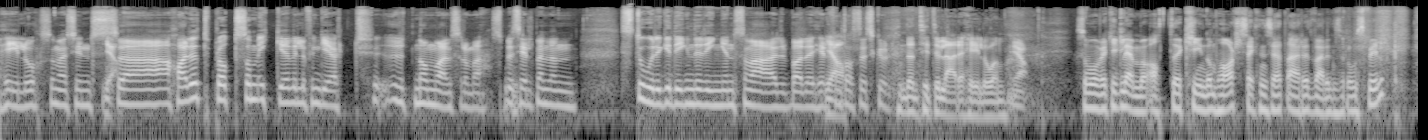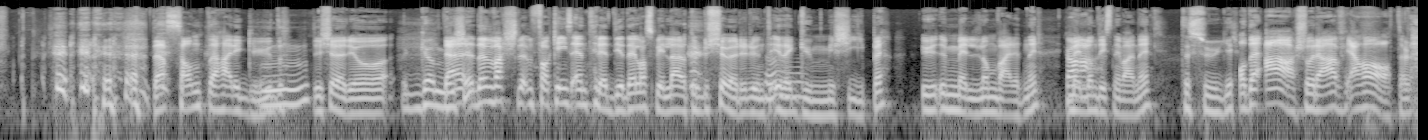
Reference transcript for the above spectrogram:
Halo, som jeg syns Ja. uh, har et plott som ikke ville fungert utenom verdensrommet. Spesielt med den store, gedigne ringen som er bare helt Ja. fantastisk kul. Den titulære haloen. Ja. Så må vi ikke glemme at eh, Kingdom Hearts teknisk sett er et verdensromspill. Det er sant, det. Herregud. Du kjører jo det er, Den verste fuckings En tredjedel av spillet er at du kjører rundt i det gummiskipet u- mellom verdener. Ja. Mellom Disney-verdener. Det suger. Og det er så ræv! Jeg hater det.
